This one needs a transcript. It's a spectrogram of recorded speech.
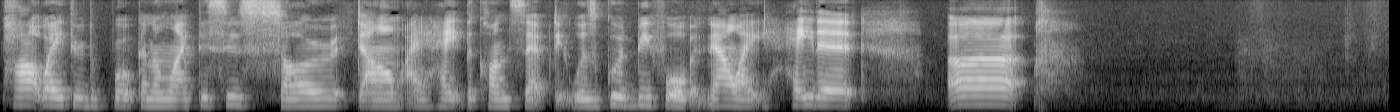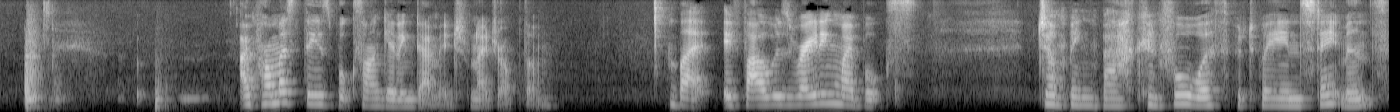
part way through the book and I'm like, this is so dumb. I hate the concept. It was good before, but now I hate it. Uh... I promise these books aren't getting damaged when I drop them. But if I was rating my books, jumping back and forth between statements,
